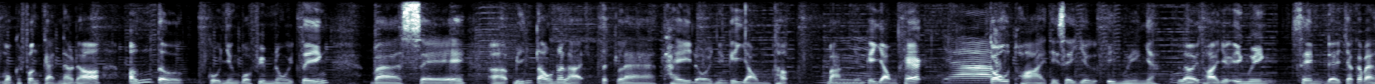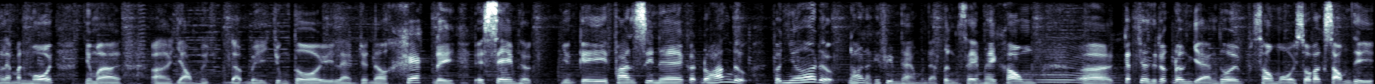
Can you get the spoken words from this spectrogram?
một cái phân cảnh nào đó ấn tượng của những bộ phim nổi tiếng và sẽ uh, biến tấu nó lại tức là thay đổi những cái giọng thật bằng những cái dòng khác. Yeah. câu thoại thì sẽ giữ y nguyên nha. Ừ. lời thoại giữ y nguyên xem để cho các bạn làm manh mối. Nhưng mà uh, giọng thì đã bị chúng tôi làm cho nó khác đi để xem thử những cái fan cine có đoán được có nhớ được đó là cái phim nào mình đã từng xem hay không. Ờ, cách chơi thì rất đơn giản thôi. Sau mỗi số phát sóng thì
